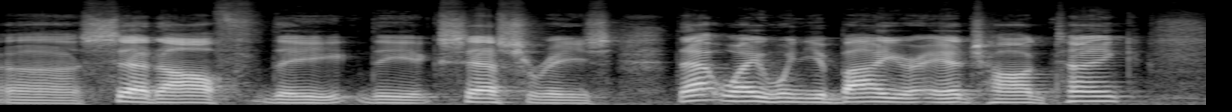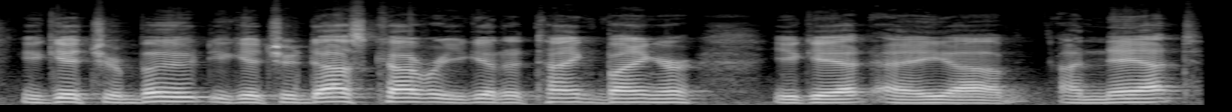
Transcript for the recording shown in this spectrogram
uh, set off the, the accessories. That way when you buy your Edge Hog tank, you get your boot, you get your dust cover, you get a tank banger, you get a, uh, a net,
